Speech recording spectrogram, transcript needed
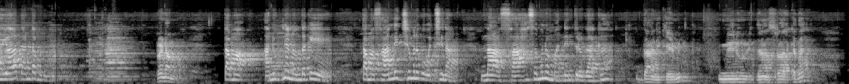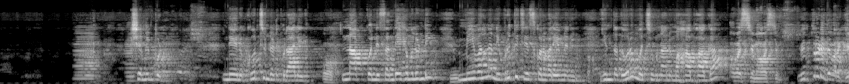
అయ్యా దండములు. ప్రణామం. తమ అనుజ్ఞ నొందకయే తమ సాన్నిధ్యమునకు వచ్చిన నా సాహసమును మన్నింతురుగాక. దానికేమి? మీరు విద్వాంసురాలు కదా? క్షమింపుడు నేను కూర్చుండటకు రాలేదు. నాకు కొన్ని సందేహములుండి మీ వలన నివృత్తి చేసుకొనవలేమని ఇంత దూరం వచ్చి ఉన్నాను మహాభాగా. అవశ్యం అవశ్యం. మిత్రుడిది వరకే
